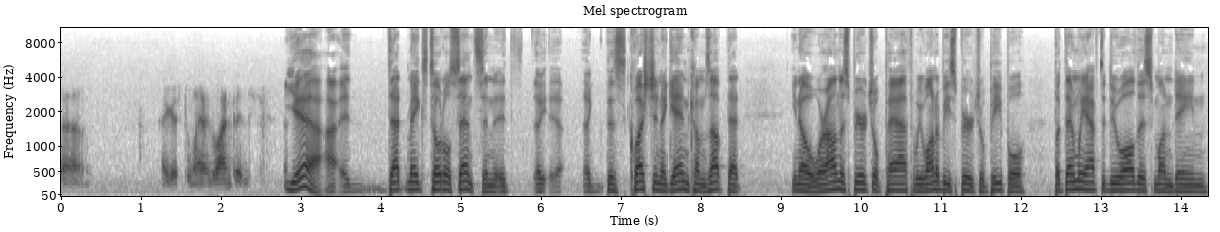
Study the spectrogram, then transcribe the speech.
uh, I guess, to my advantage. yeah I, that makes total sense and it's uh, uh, this question again comes up that you know we're on the spiritual path we want to be spiritual people but then we have to do all this mundane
